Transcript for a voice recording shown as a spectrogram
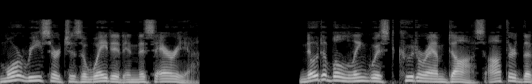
More research is awaited in this area. Notable linguist Kudaram Das authored the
